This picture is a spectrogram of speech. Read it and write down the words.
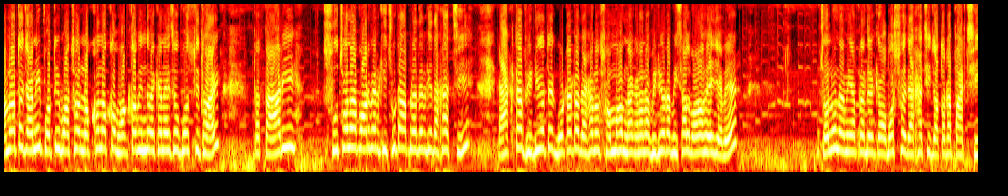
আমরা তো জানি প্রতি বছর লক্ষ লক্ষ ভক্তবৃন্দ এখানে এসে উপস্থিত হয়। তা তারই সূচনা পর্বের কিছুটা আপনাদেরকে দেখাচ্ছি। একটা ভিডিওতে গোটাটা দেখানো সম্ভব না, কেননা ভিডিওটা বিশাল বড় হয়ে যাবে। চলুন, আমি আপনাদেরকে অবশ্যই দেখাচ্ছি যতটা পারছি।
